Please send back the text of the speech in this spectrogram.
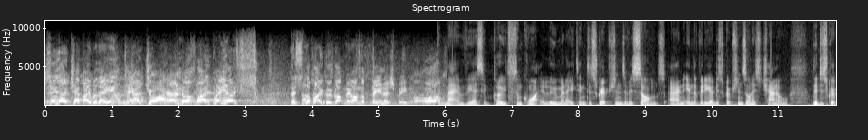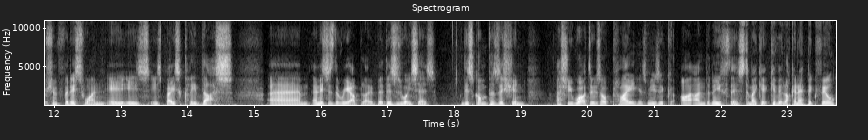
See that chap over there? Get your hand off my penis! This is the bloke who got me on the penis before. Matt MVS includes some quite illuminating descriptions of his songs, and in the video descriptions on his channel, the description for this one i- is, is basically thus. Um, and this is the re upload, but this is what he says. This composition, actually, what I'll do is I'll play his music uh, underneath this to make it give it like an epic feel.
